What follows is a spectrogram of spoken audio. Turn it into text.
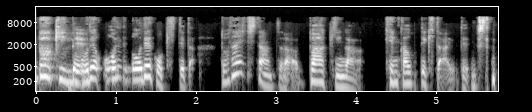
バーキンでで、お。で、おで、おでこ切ってた。どないしたんったら、バーキンが喧嘩売ってきた、言ってましたね。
